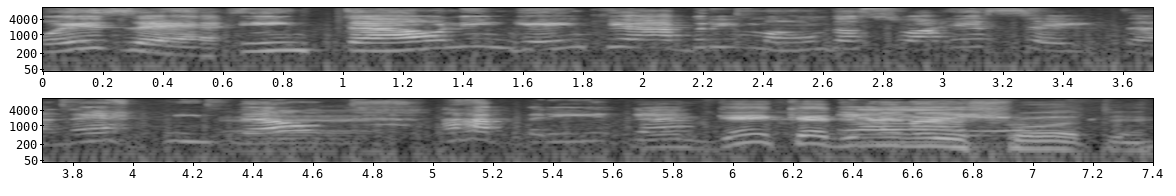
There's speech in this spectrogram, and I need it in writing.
Pois é, então ninguém quer abrir mão da sua receita, né? Então é. a briga. Ninguém quer diminuir o é... shopping.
